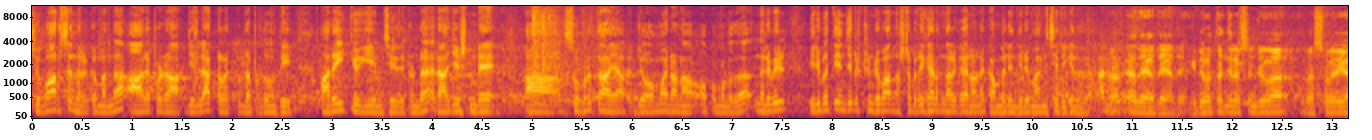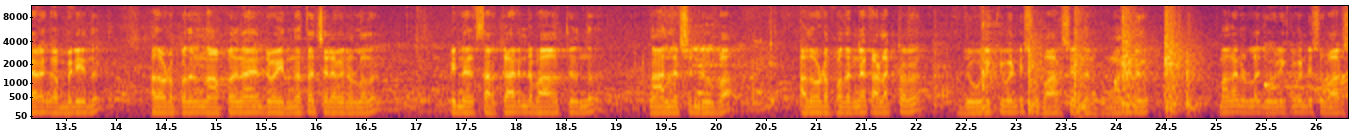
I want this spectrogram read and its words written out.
ശുപാർശ നൽകുമെന്ന് ആലപ്പുഴ ജില്ലാ കളക്ടറുടെ പ്രതിനിധി അറിയിക്കുകയും ചെയ്തിട്ടുണ്ട്. രാജേഷിന്റെ ആ, സുഹൃത്തായ ജോമോനാണ് ഒപ്പമുള്ളത്. നിലവിൽ ഇരുപത്തിയഞ്ച് ലക്ഷം രൂപ നഷ്ടപരിഹാരം നൽകാനാണ് കമ്പനി തീരുമാനിച്ചിരിക്കുന്നത്. അതെ അതെ അതെ ഇരുപത്തഞ്ച് ലക്ഷം രൂപ നഷ്ടപരിഹാരം കമ്പനിയിൽ നിന്ന് അതോടൊപ്പം തന്നെ നാൽപ്പതിനായിരം രൂപ ഇന്നത്തെ ചിലവിനുള്ളത്. പിന്നെ സർക്കാരിന്റെ ഭാഗത്തു നിന്ന് നാല് ലക്ഷം രൂപ. അതോടൊപ്പം തന്നെ കളക്ടർ ജോലിക്ക് വേണ്ടി ശുപാർശയും നൽകും. മകന് മകനുള്ള ജോലിക്ക് വേണ്ടി ശുപാർശ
